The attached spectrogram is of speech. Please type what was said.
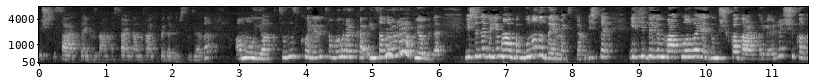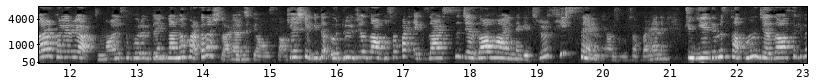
işte saatlerinizden vesaireden takip edebilirsiniz ya da ama o yaktığınız kalori tam olarak insanlar öyle yapıyor bir de. İşte ne bileyim ha buna da değinmek istiyorum. İşte iki dilim baklava yedim şu kadar kalori, şu kadar kalori yaktım. Maalesef öyle bir denklem yok arkadaşlar. Yani Keşke olsa. Keşke bir de ödül ceza bu sefer egzersizi ceza haline getiriyoruz. Hiç sevmiyoruz bu sefer. Yani çünkü yediğimiz tatlının cezası gibi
